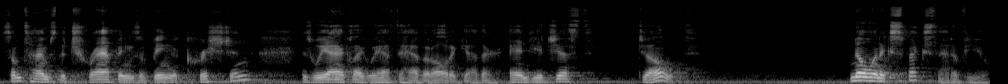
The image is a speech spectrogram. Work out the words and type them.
Sometimes the trappings of being a Christian is we act like we have to have it all together, and you just don't. No one expects that of you.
